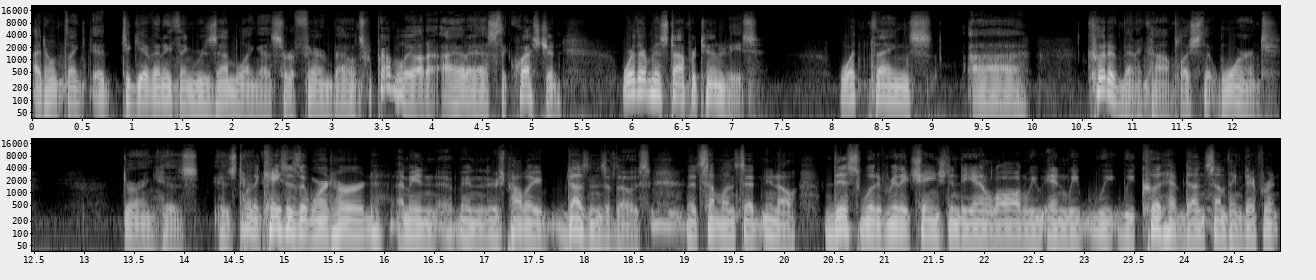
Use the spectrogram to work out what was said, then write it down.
I don't think uh, to give anything resembling a sort of fair and balanced. We probably ought to. I ought to ask the question: Were there missed opportunities? What things uh, could have been accomplished that weren't during his his tenure? Well, the cases that weren't heard. I mean, I mean, there's probably dozens of those that someone said, you know, this would have really changed Indiana law, and we and we, we, we could have done something different.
